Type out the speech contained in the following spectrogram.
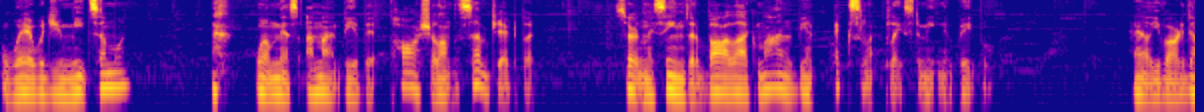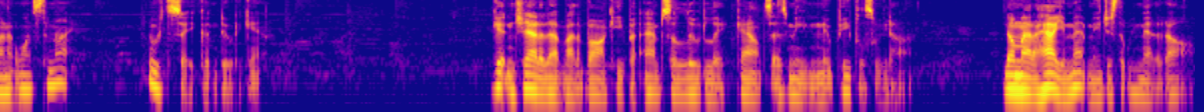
Where would you meet someone? well, miss, I might be a bit partial on the subject, but certainly seems that a bar like mine would be an excellent place to meet new people. Hell, you've already done it once tonight. Who's to say you couldn't do it again? Getting chatted up by the barkeeper absolutely counts as meeting new people, sweetheart. No matter how you met me, just that we met at all.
